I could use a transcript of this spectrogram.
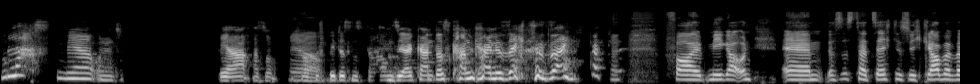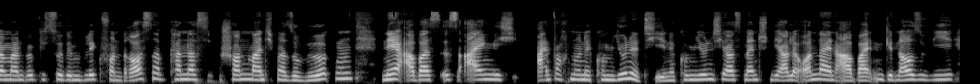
du lachst mehr und ja, also ich ja. hoffe, spätestens da haben sie erkannt, das kann keine Sekte sein. Voll, mega. Und ähm, das ist tatsächlich so, ich glaube, wenn man wirklich so den Blick von draußen hat, kann das schon manchmal so wirken. Nee, aber es ist eigentlich einfach nur eine Community, eine Community aus Menschen, die alle online arbeiten, genauso wie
